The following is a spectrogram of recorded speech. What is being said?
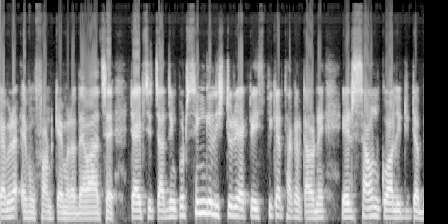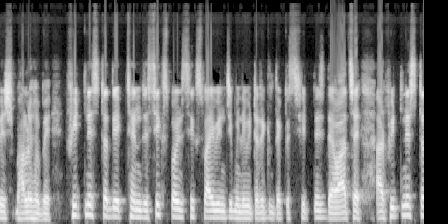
ক্যামেরা এবং ফ্রন্ট ক্যামেরা দেওয়া আছে। Type C charging port single story একটা স্পিকার থাকার কারণে এর সাউন্ড কোয়ালিটিটা বেশ ভালো হবে। ফিটনেসটা দেখছেন যে six point six five inch মিলিমিটারে কিন্তু একটা ফিটনেস দেওয়া আছে। আর ফিটনেসটা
